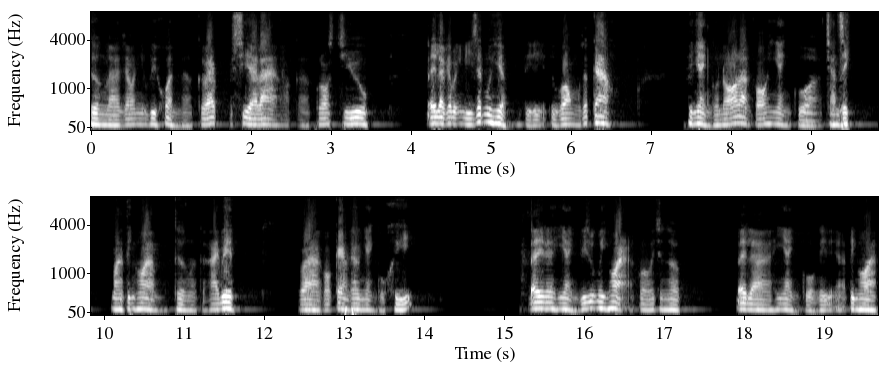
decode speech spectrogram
Thường là do những vi khuẩn uh, Klebsiella hoặc uh, Clostridium. Đây là cái bệnh lý rất nguy hiểm tỷ lệ tử vong rất cao. Hình ảnh của nó là có hình ảnh của tràn dịch màng tinh hoàn thường là cả hai bên và có kèm theo hình ảnh của khí. Đây là hình ảnh ví dụ minh họa của cái trường hợp. Đây là hình ảnh của cái tinh hoàn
